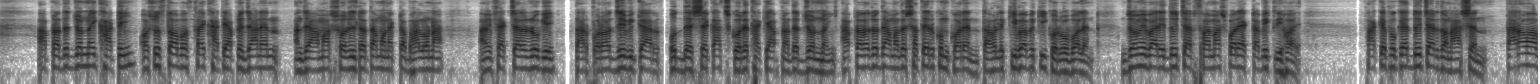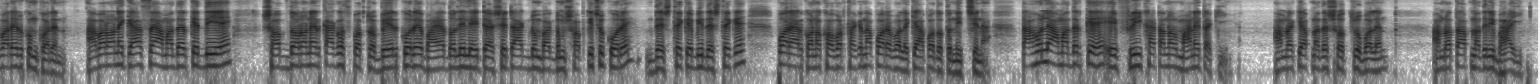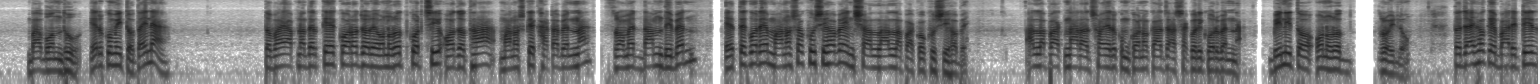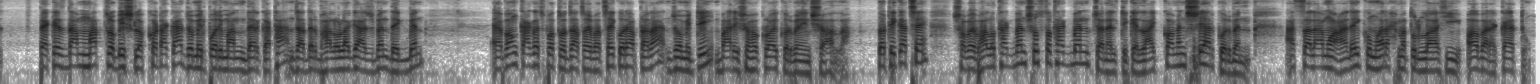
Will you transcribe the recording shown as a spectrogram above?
আপনাদের জন্যই খাটি, অসুস্থ অবস্থায় খাটি। আপনি জানেন যে আমার শরীরটা তেমন একটা ভালো না। আমি ফ্র্যাকচারের রোগী। তারপরও জীবিকার উদ্দেশ্যে কাজ করে থাকি আপনাদের জন্যই। আপনারা যদি আমাদের সাথে এরকম করেন, তাহলে কীভাবে কি করব বলেন? জমি বাড়ি দুই চার ছয় মাস পরে একটা বিক্রি হয়। ফাঁকে ফুঁকে দুই চারজন আসেন। তারাও আবার এরকম করেন। আবার অনেকে আছে আমাদেরকে দিয়ে সব ধরনের কাগজপত্র বের করে ভায়া দলিল এইটা সেটা একদম বাকদম সব কিছু করে দেশ থেকে বিদেশ থেকে, পরে আর কোনো খবর থাকে না, পরে বলে কি আপাতত নিচ্ছি না। তাহলে আমাদেরকে এই ফ্রি খাটানোর মানেটা কি? আমরা কি আপনাদের শত্রু বলেন? আমরা তো আপনাদেরই ভাই বা বন্ধু, এরকমই তো, তাই না? তো ভাই, আপনাদেরকে করজোরে অনুরোধ করছি, অযথা মানুষকে খাটাবেন না, শ্রমের দাম দিবেন, এতে করে মানুষও খুশি হবে ইনশাল্লাহ আল্লাহ পাকও খুশি হবে। আল্লাহ পাক নারাজ হয়, এরকম কোনো কাজ আশা করি করবেন না, বিনীত অনুরোধ রইল। তো যাই হোক, এই বাড়িটির প্যাকেজ দাম মাত্র বিশ লক্ষ টাকা, জমির পরিমাণ দেড় কাঠা, যাদের ভালো লাগে আসবেন, দেখবেন। এবং কাগজপত্র যাচাই বাছাই করে আপনারা জমিটি বাড়ি সহ ক্রয় করবেন ইনশাআল্লাহ। তো ঠিক আছে, সবাই ভালো থাকবেন, সুস্থ থাকবেন, চ্যানেলটিকে লাইক, কমেন্ট, শেয়ার করবেন। আসসালামু আলাইকুম রহমতুল্লাহি ওবরাকাতু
